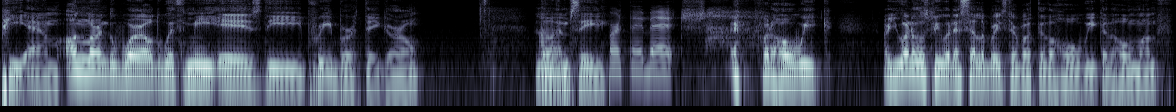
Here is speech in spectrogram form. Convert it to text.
p.m. Unlearn the World with me is the pre birthday girl, Lil um, MC, Birthday bitch. for the whole week. Are you one of those people that celebrates their birthday the whole week or the whole month?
